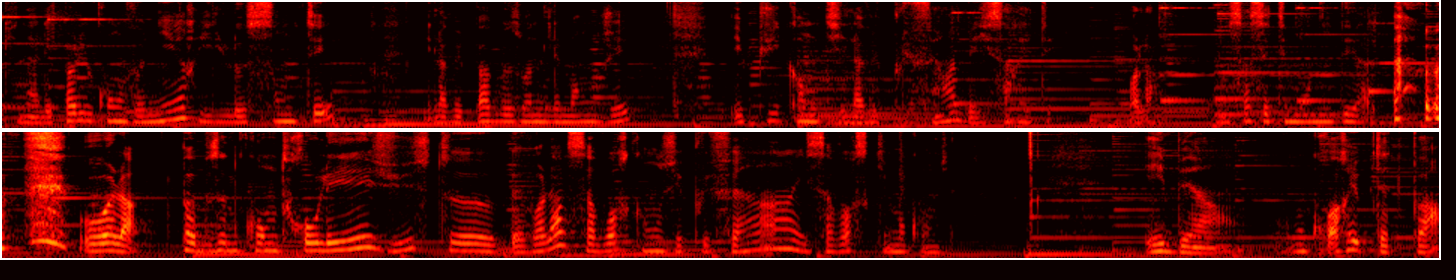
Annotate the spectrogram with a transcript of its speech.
qui n'allaient pas lui convenir, il le sentait, il n'avait pas besoin de les manger. Et puis quand il avait plus faim, ben, il s'arrêtait. Voilà. Ça c'était mon idéal. voilà. Pas besoin de contrôler, juste euh, ben voilà, savoir quand j'ai plus faim et savoir ce qui me convient. Eh bien, on croirait peut-être pas,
